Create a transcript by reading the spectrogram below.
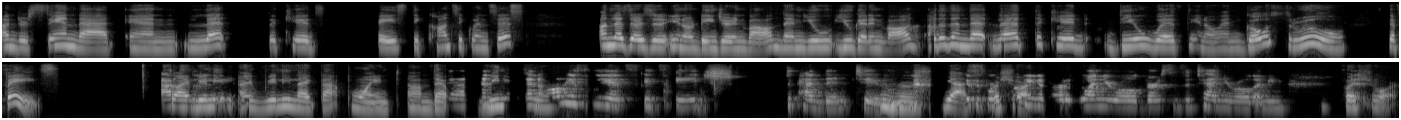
understand that and let the kids face the consequences unless there's a you know danger involved then you you get involved other than that let the kid deal with you know and go through the phase Absolutely. so i really i really like that point um, that yeah. and, we need and to... obviously it's it's age dependent too mm-hmm. yes if we're talking sure. about a one year old versus a 10 year old i mean for sure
